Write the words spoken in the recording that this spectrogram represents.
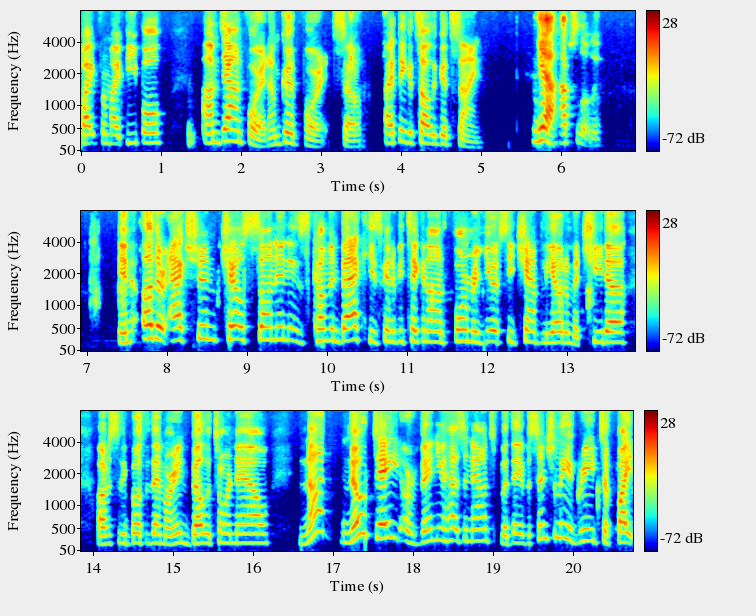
fight for my people. I'm down for it. I'm good for it. So I think it's all a good sign. Yeah, absolutely. In other action, Chael Sonnen is coming back. He's going to be taking on former UFC champ Lyoto Machida. Obviously, both of them are in Bellator now. Not no date or venue has announced, but they've essentially agreed to fight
